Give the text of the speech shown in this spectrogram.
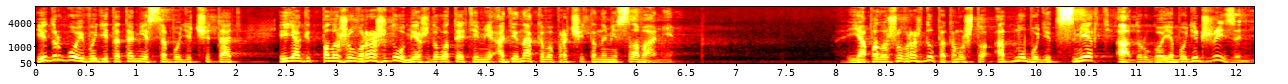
и другой выйдет это место, будет читать – и я, говорит, положу вражду между вот этими одинаково прочитанными словами. Я положу вражду, потому что одну будет смерть, а другое будет жизнь.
